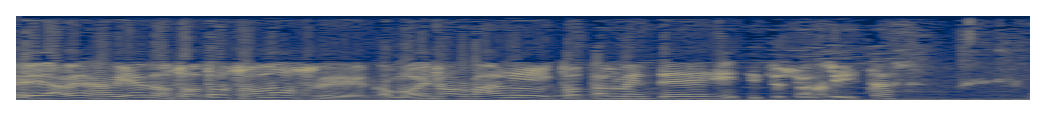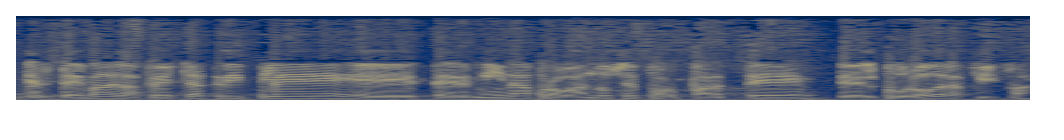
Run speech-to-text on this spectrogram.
Eh, a ver, Javier, nosotros somos, eh, como es normal, totalmente institucionalistas. El tema de la fecha triple termina aprobándose por parte del Buró de la FIFA.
